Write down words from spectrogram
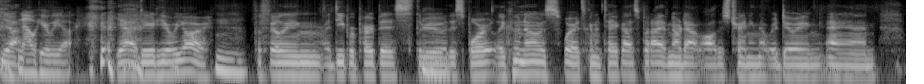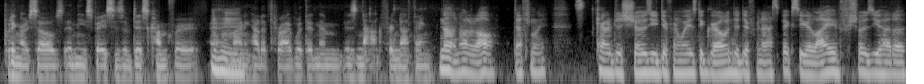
Yeah. now here we are. yeah, dude, here we are, Hmm. fulfilling a deeper purpose through this sport. Like, who knows where it's going to take us? But I have no doubt all this training that we're doing and putting ourselves in these spaces of discomfort and Mm-hmm. learning how to thrive within them is not for nothing. No, not at all. Definitely. It kind of just shows you different ways to grow into different aspects of your life, shows you how to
